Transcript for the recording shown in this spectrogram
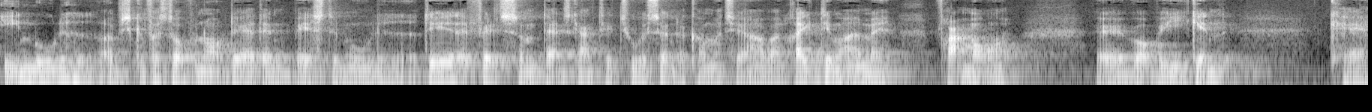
en mulighed, og vi skal forstå, hvornår det er den bedste mulighed. Det er et felt, som Dansk Arkitekturcenter kommer til at arbejde rigtig meget med fremover, øh, hvor vi igen kan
